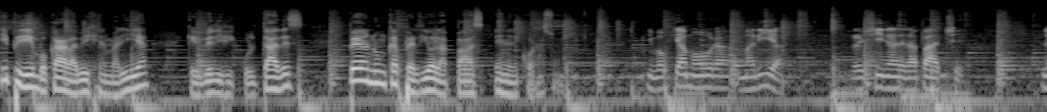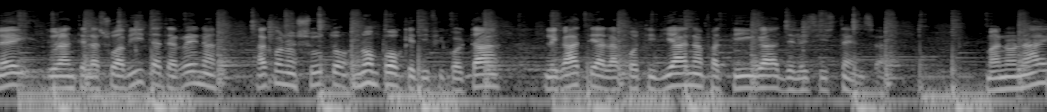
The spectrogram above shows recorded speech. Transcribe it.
Y pidió invocar a la Virgen María, que vivió dificultades, pero nunca perdió la paz en el corazón. Invochiamo ora Maria, Regina della Pace. Lei durante la sua vita terrena ha conosciuto non poche difficoltà legate alla quotidiana fatica dell'esistenza, ma non ha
